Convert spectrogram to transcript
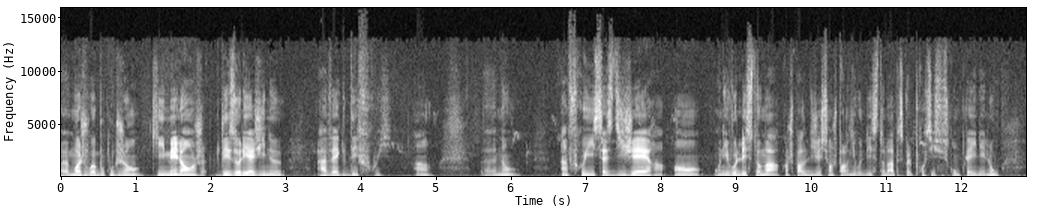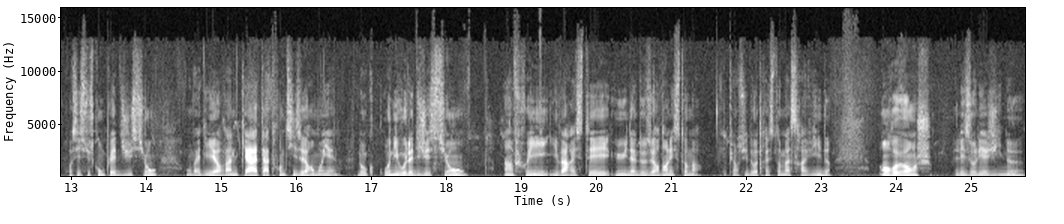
euh, moi je vois beaucoup de gens qui mélangent des oléagineux avec des fruits. Hein. Euh, non, un fruit ça se digère au niveau de l'estomac. Quand je parle de digestion, je parle au niveau de l'estomac parce que le processus complet il est long. Processus complet de digestion, on va dire 24 à 36 heures en moyenne. Donc au niveau de la digestion, un fruit il va rester une à deux heures dans l'estomac. Et puis ensuite votre estomac sera vide. En revanche, les oléagineux,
